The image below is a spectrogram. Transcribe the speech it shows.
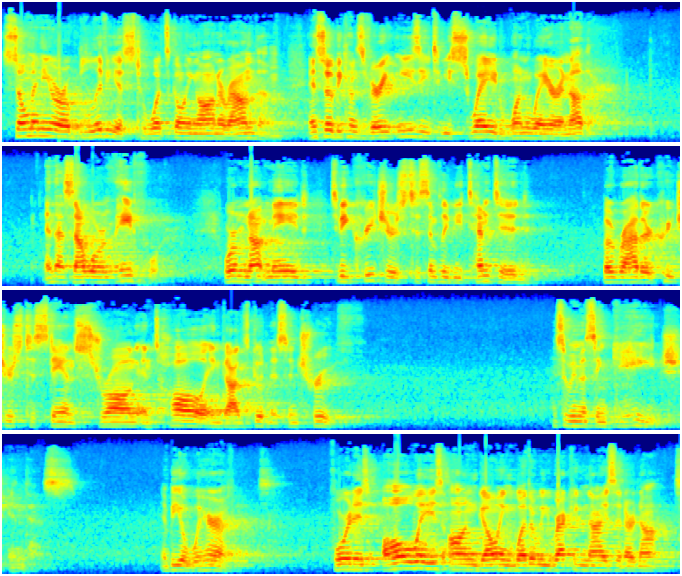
So many are oblivious to what's going on around them, and so it becomes very easy to be swayed one way or another. And that's not what we're made for. We're not made to be creatures to simply be tempted, but rather creatures to stand strong and tall in God's goodness and truth. And so we must engage in this and be aware of it. For it is always ongoing, whether we recognize it or not.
